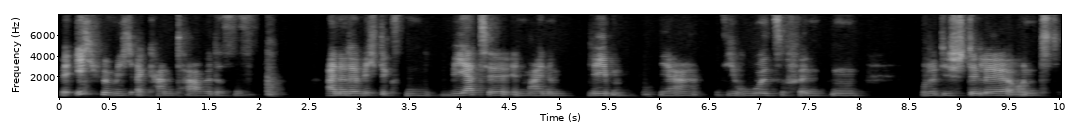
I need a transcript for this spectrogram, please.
weil ich für mich erkannt habe, dass es einer der wichtigsten Werte in meinem Leben, ja, die Ruhe zu finden oder die Stille und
